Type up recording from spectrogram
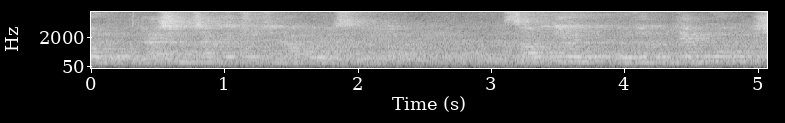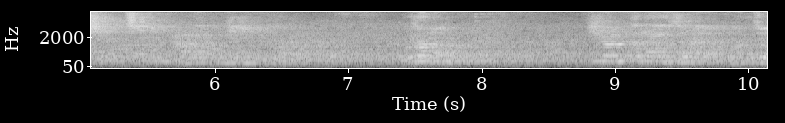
2030을 야심차게 추진하고 있습니다. 사우디의 도전은 결코 쉽지 않은 길입니다. 그러나 길을 떠나기 전에 먼저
